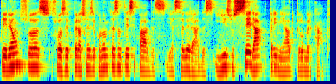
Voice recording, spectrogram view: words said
terão suas, suas recuperações econômicas antecipadas e aceleradas, e isso será premiado pelo mercado.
